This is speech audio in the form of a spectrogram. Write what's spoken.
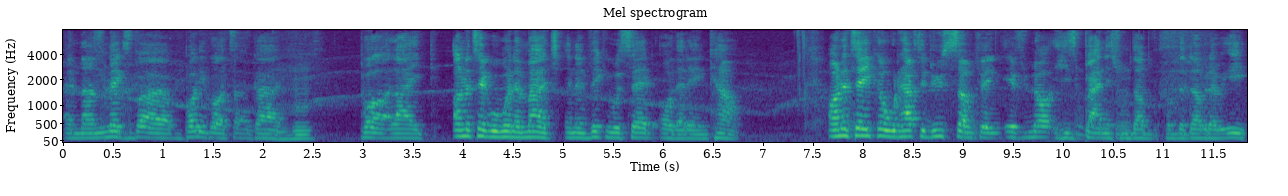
and the next uh, bodyguard type guy. But like Undertaker would win a match, and then Vicky would said, "Oh, that didn't count." Undertaker would have to do something. If not, he's banished from the from the WWE.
